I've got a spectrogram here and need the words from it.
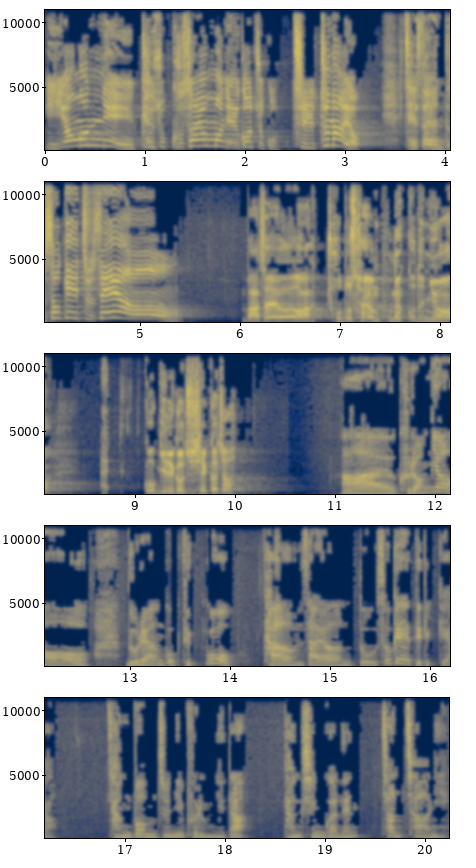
이영 언니 계속 그 사연만 읽어주고 질투나요. 제 사연도 소개해 주세요. 맞아요. 아, 저도 사연 보냈거든요. 아, 꼭 읽어주실 거죠? 아유, 그럼요. 노래 한 곡 듣고 다음 사연 또 소개해 드릴게요. 장범준이 부릅니다. 당신과는 천천히.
